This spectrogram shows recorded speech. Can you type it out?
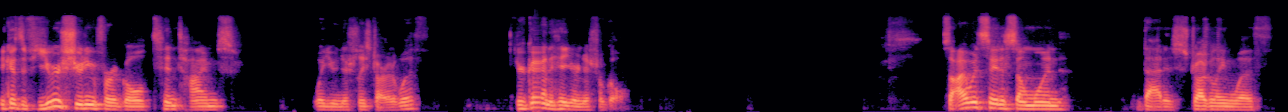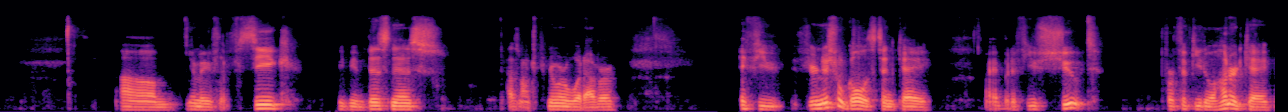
Because if you're shooting for a goal 10 times what you initially started with, you're going to hit your initial goal. So I would say to someone that is struggling with, um, you know, maybe their physique, maybe in business, as an entrepreneur, whatever. If you if your initial goal is 10k, right? But if you shoot for 50 to 100k,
